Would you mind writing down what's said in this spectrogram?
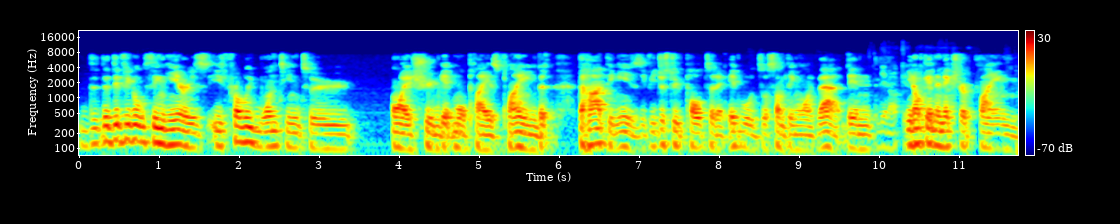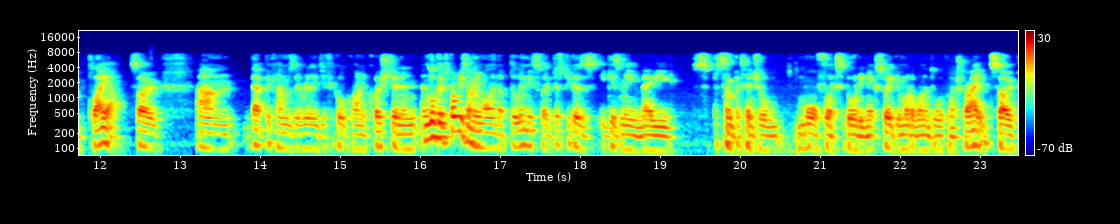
the the difficult thing here is he's probably wanting to, I assume, get more players playing. But the hard thing is, if you just do Poulter to Edwards or something like that, then You're not getting, you're not getting an extra playing player. So um, that becomes a really difficult kind of question. And, and look, it's probably something I'll end up doing this week, just because it gives me maybe some potential more flexibility next week in what I want to do with my trade. So I'm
